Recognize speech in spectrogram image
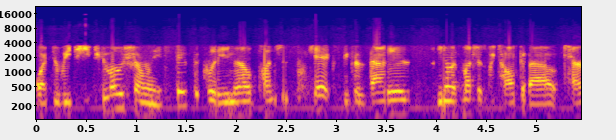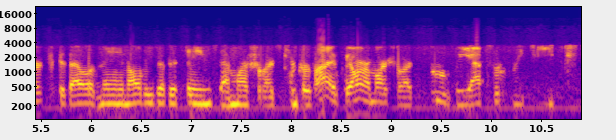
What do we teach emotionally, physically, you know, punches and kicks? Because that is, you know, as much as we talk about character development and all these other things that martial arts can provide, we are a martial arts school. We absolutely teach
